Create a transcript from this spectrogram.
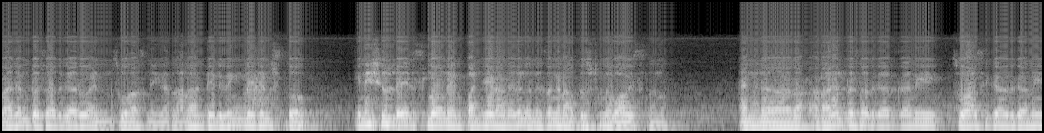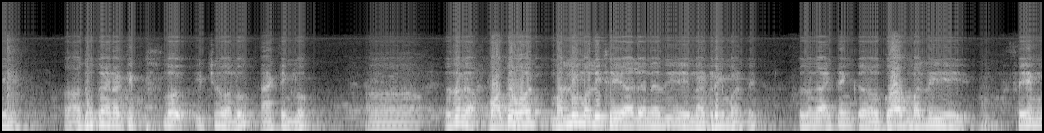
రాజన్ ప్రసాద్ గారు అండ్ సుహాసిని గారు. అలాంటి లివింగ్ లెజెండ్స్తో ఇనిషియల్ డేస్లో నేను పనిచేయడం అనేది నేను నిజంగా నా అదృష్టంగా భావిస్తున్నాను. అండ్ uh, రాజన్ ప్రసాద్ గారు కానీ సుహాసి గారు కానీ uh, అద్భుతమైన టిప్స్లో ఇచ్చేవాళ్ళు యాక్టింగ్లో. నిజంగా వాళ్ళతో వర్క్ మళ్ళీ మళ్ళీ చేయాలి అనేది నా డ్రీమ్ అండి. నిజంగా ఐ థింక్ గాడ్ మళ్ళీ సేమ్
